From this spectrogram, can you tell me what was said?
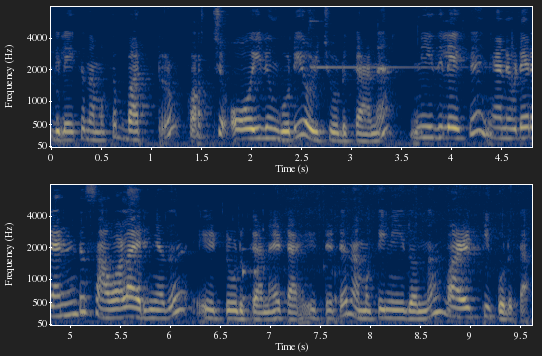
ഇതിലേക്ക് നമുക്ക് ബട്ടറും കുറച്ച് ഓയിലും കൂടി ഒഴിച്ചു കൊടുക്കുകയാണ് ഇനി ഇതിലേക്ക് ഞാനിവിടെ രണ്ട് സവാള അരിഞ്ഞത് ഇട്ട് കൊടുക്കുകയാണ് കേട്ടോ. ഇട്ടിട്ട് നമുക്ക് ഇനി ഇതൊന്ന് വഴറ്റി കൊടുക്കാം.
